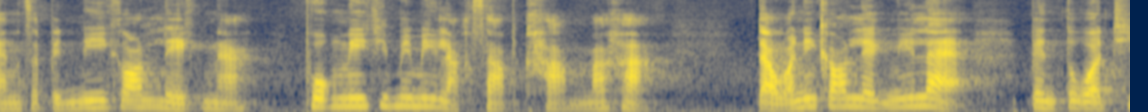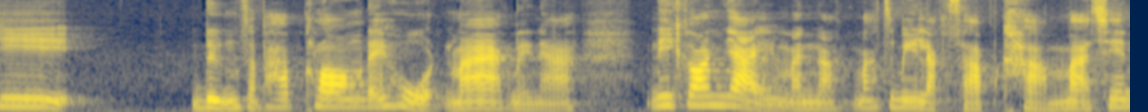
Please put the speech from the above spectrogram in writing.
งจะเป็นนี้ก้อนเล็กนะพวกนี้ที่ไม่มีหลักทรัพย์ค้ำอะค่ะ แต่ว่านี่ก้อนเล็กนี่แหละ เป็นตัวที่ ดึงสภาพคล่องได้โหดมากเลยนะนี่ก้อนใหญ่มันมักจะมีหลักทรัพย์ค้ำอะเช่น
